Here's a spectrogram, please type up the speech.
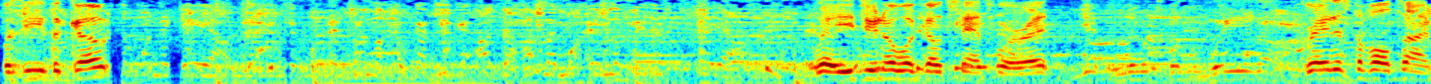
Was he the GOAT? Wait, you do know what GOAT stands for, right? Greatest of all time.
